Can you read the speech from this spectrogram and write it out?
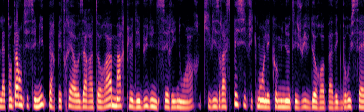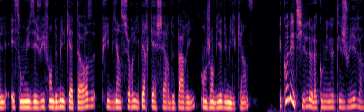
L'attentat antisémite perpétré à Ozaratora marque le début d'une série noire qui visera spécifiquement les communautés juives d'Europe avec Bruxelles et son musée juif en 2014, puis bien sûr l'hypercachère de Paris en janvier 2015. Et qu'en est-il de la communauté juive?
